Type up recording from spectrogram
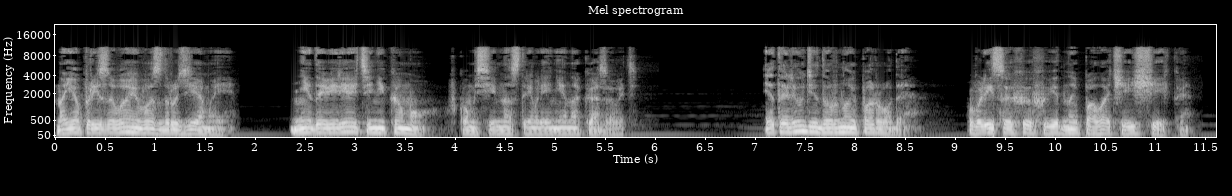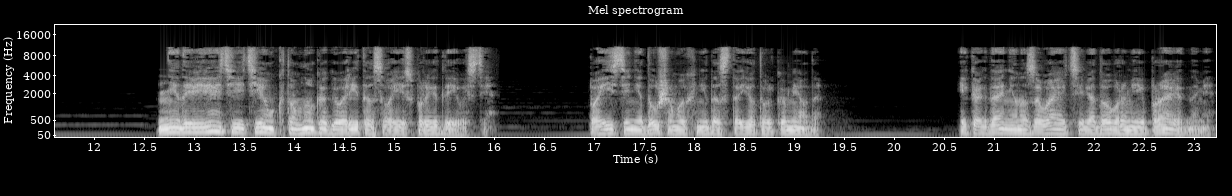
Но я призываю вас, друзья мои, не доверяйте никому, в ком сильно стремление наказывать. Это люди дурной породы, в лицах их видны палач и ищейка. Не доверяйте и тем, кто много говорит о своей справедливости. Поистине душам их недостает только меда. И когда они называют себя добрыми и праведными,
